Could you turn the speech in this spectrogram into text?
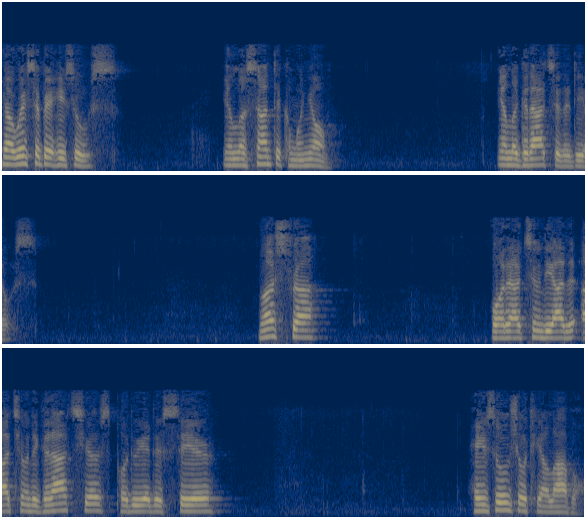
Y al recibir Jesús en la Santa Comunión, en la gracia de Dios, nuestra oración de de gracias podría decir, Jesús, yo te alabo.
